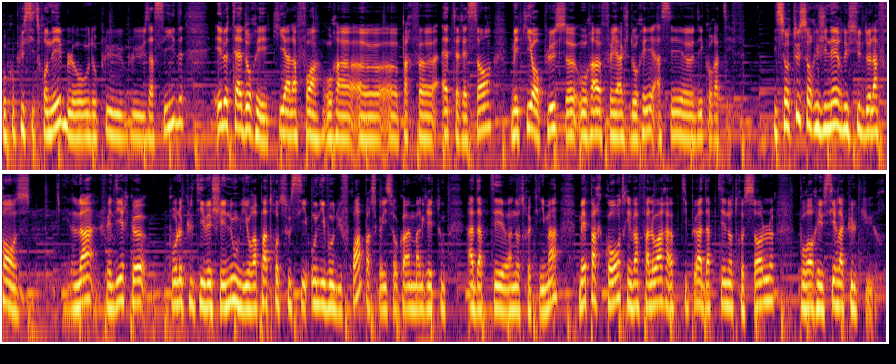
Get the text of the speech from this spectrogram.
beaucoup plus citronné, ou plus, plus acide. Et le thé doré qui à la fois aura un, parfum intéressant, mais qui en plus euh, aura un feuillage doré assez euh, décoratif. Ils sont tous originaires du sud de la France. là, je vais dire que pour le cultiver chez nous, il n'y aura pas trop de soucis au niveau du froid parce qu'ils sont quand même malgré tout adaptés à notre climat. Mais par contre, il va falloir un petit peu adapter notre sol pour en réussir la culture.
